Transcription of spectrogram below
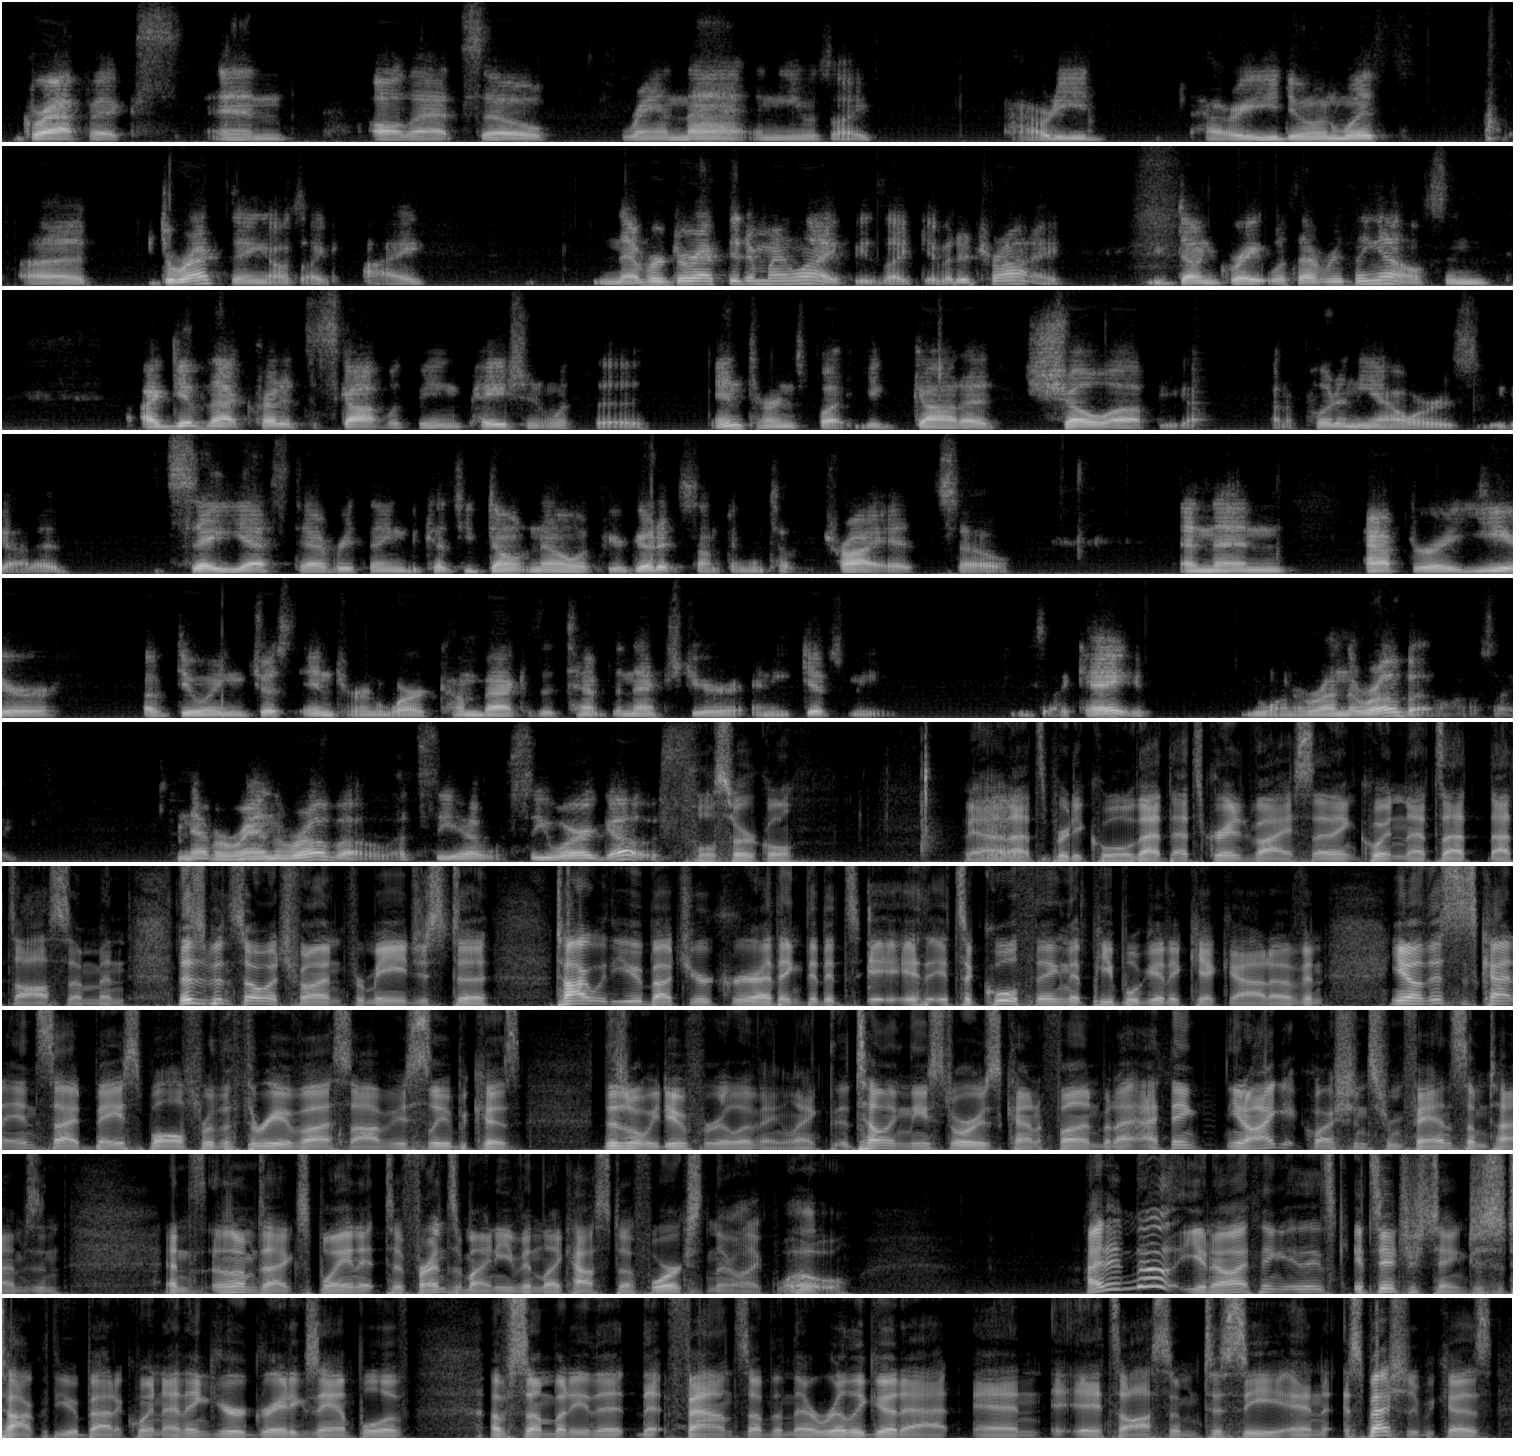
Graphics and all that. So ran that, and he was like, "How do you, how are you doing with uh, directing?" I was like, "I never directed in my life." He's like, "Give it a try. You've done great with everything else." And I give that credit to Scott with being patient with the interns, but you gotta show up. You gotta put in the hours. You gotta say yes to everything because you don't know if you're good at something until you try it. So, and then after a year of doing just intern work, come back as a temp the next year, and he gives me, he's like, "Hey, you want to run the robo?" I was like, "Never ran the robo. Let's see how see where it goes." Full circle. Yeah, that's pretty cool. That that's great advice. I think Quinton, that's that, that's awesome. And this has been so much fun for me just to talk with you about your career. I think that it's it, it's a cool thing that people get a kick out of. And you know, this is kind of inside baseball for the three of us, obviously, because this is what we do for a living. Like telling these stories is kind of fun. But I, I think you know, I get questions from fans sometimes, and and sometimes I explain it to friends of mine, even like how stuff works, and they're like, "Whoa." I didn't know. You know, I think it's it's interesting just to talk with you about it, Quinton. I think you're a great example of of somebody that that found something they're really good at, and it's awesome to see. And especially because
